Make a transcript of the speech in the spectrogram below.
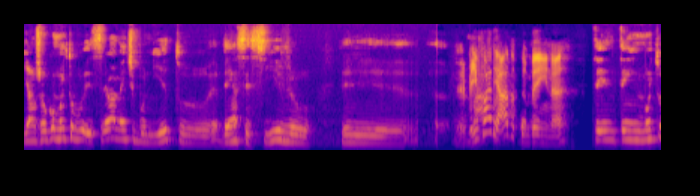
e é um jogo muito extremamente bonito, é bem acessível. Ele, é bem variado também, né? Tem, tem muito.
